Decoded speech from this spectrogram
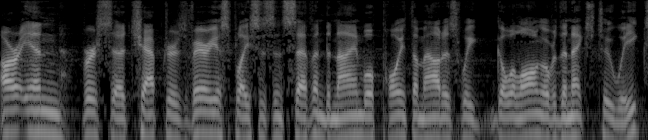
are in verse uh, chapters, various places in 7 to 9. We'll point them out as we go along over the next two weeks.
